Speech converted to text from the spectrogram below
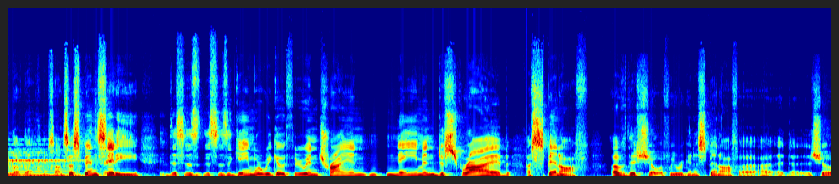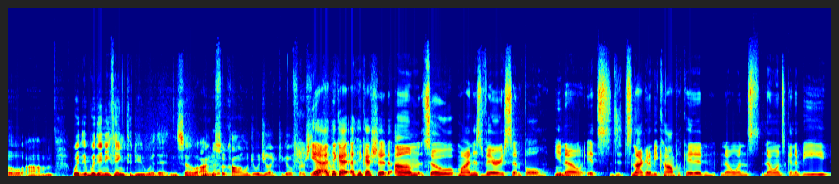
love that theme song. So Spin City. This is this is a game where we go through and try and name and describe a spin-off of this show. If we were going to spin off a, a, a show um, with with anything to do with it, and so uh, so Colin, would you, would you like to go first? Mm-hmm. Yeah, I think I, I think I should. Um, so mine is very simple. Mm-hmm. You know, it's it's not going to be complicated. No one's no one's going to be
